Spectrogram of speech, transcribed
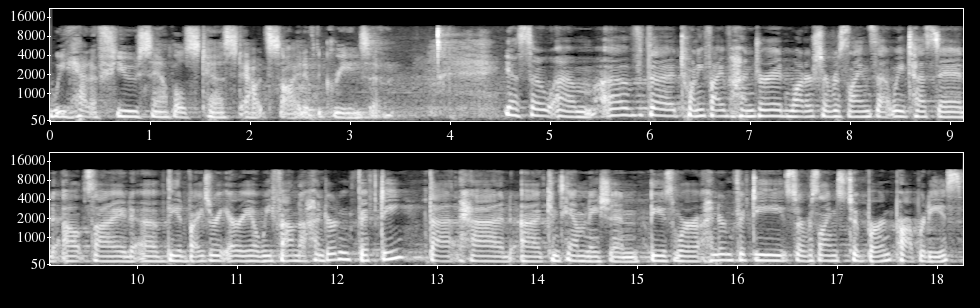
we had a few samples test outside of the green zone? Yeah, so um, of the 2,500 water service lines that we tested outside of the advisory area, we found 150 that had uh, contamination. These were 150 service lines to burned properties.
